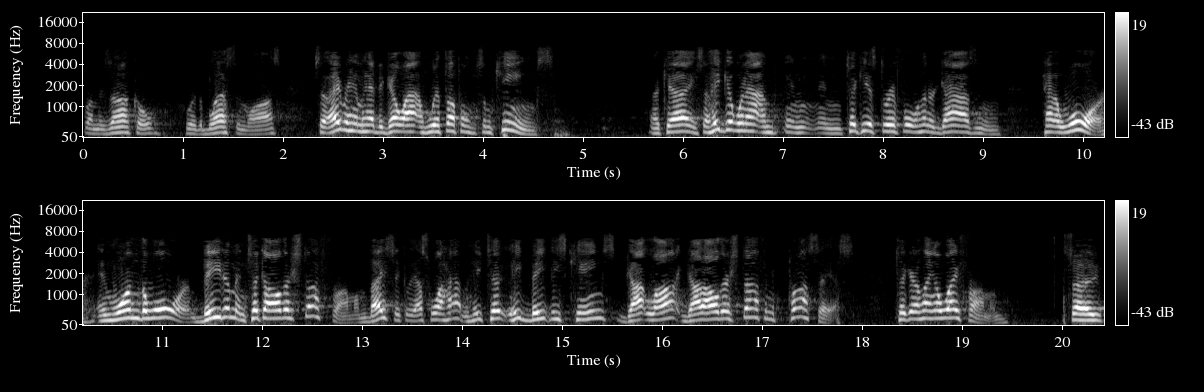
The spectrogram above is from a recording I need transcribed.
from his uncle, where the blessing was. So Abraham had to go out and whip up on some kings. Okay? So he went out and, and, and took his three or four hundred guys and had a war and won the war, beat them and took all their stuff from them. Basically, that's what happened. He took, he beat these kings, got Lot, got all their stuff in the process, took everything away from them. So,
